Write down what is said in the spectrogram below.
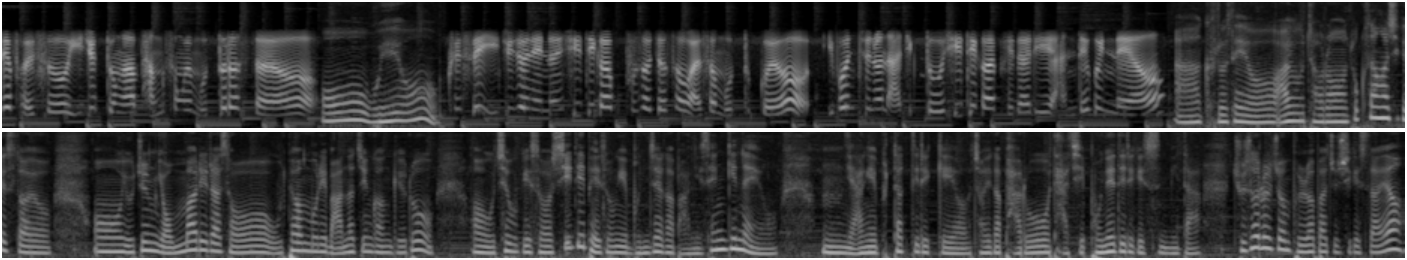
근데 벌써 2주 동안 방송을 못 들었어요. 어, 왜요? 글쎄 2주 전에는 CD가 부서져서 와서 못 듣고요. 이번 주는 아직도 CD가 배달이 안 되고 있네요. 아, 그러세요. 아유, 저런 속상하시겠어요. 어, 요즘 연말이라서 우편물이 많아진 관계로 어, 우체국에서 CD 배송에 문제가 많이 생기네요. 음, 양해 부탁드릴게요. 저희가 바로 다시 보내드리겠습니다. 주소를 좀 불러봐 주시겠어요?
